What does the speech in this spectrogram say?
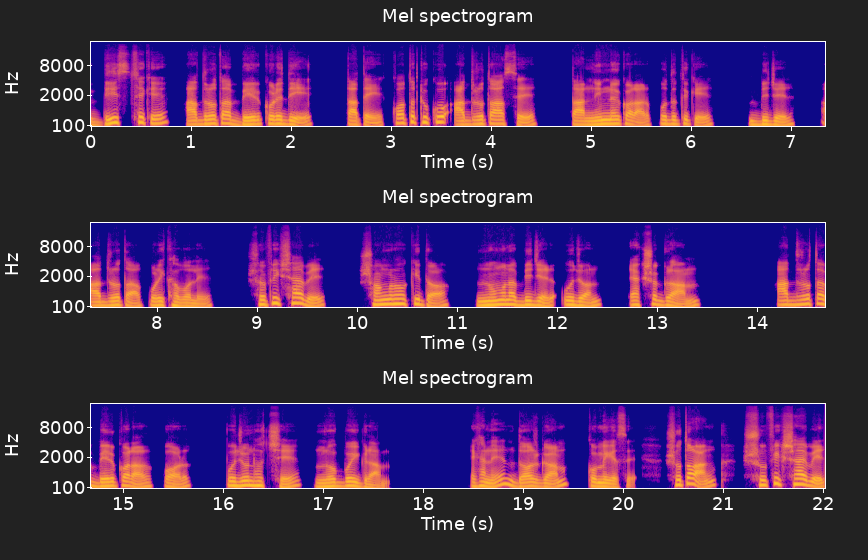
বীজ থেকে আর্দ্রতা বের করে দিয়ে তাতে কতটুকু আর্দ্রতা আছে তা নির্ণয় করার পদ্ধতিকে বীজের আর্দ্রতা পরীক্ষা বলে। শফিক সাহেবের সংগ্রহকৃত নমুনা বীজের ওজন একশো গ্রাম। আর্দ্রতা বের করার পর ওজন হচ্ছে নব্বই গ্রাম। এখানে দশ গ্রাম কমে গেছে। সুতরাং শফিক সাহেবের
